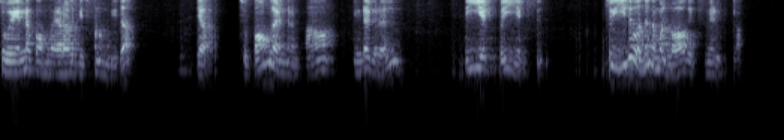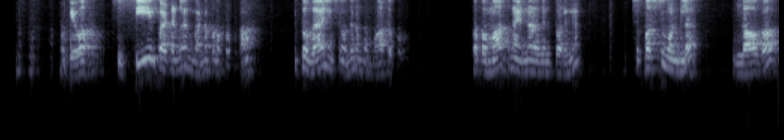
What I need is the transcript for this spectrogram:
ஸோ என்ன ஃபார்முலா யாராலும் கெஸ் பண்ண முடியுதா? யா ஸோ ஃபார்முலா என்னன்னா integral D X by X so இதை வந்து நம்ம லாக் எக்ஸ்னு எடுத்துக்கலாம். ஓகேவா ஸோ சேம் பேட்டர்ன்ல நம்ம என்ன பண்ண போறோம்னா இப்போ வேல்யூஸை வந்து நம்ம மாற்ற போகிறோம் அப்போ மாற்றினா என்ன ஆகுதுன்னு பாருங்க. ஸோ ஃபர்ஸ்ட் ஒன்ல லாக் ஆஃப்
